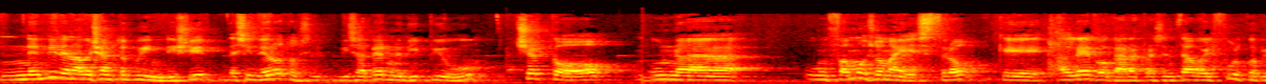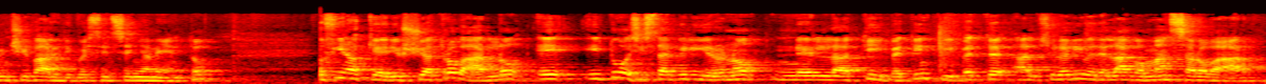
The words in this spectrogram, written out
nel 1915, desideroso di saperne di più, cercò un un famoso maestro che all'epoca rappresentava il fulcro principale di questo insegnamento, fino a che riuscì a trovarlo e i due si stabilirono nel Tibet, in Tibet, sulle rive del lago Mansarovar,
